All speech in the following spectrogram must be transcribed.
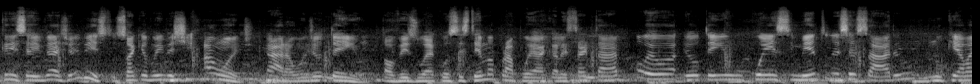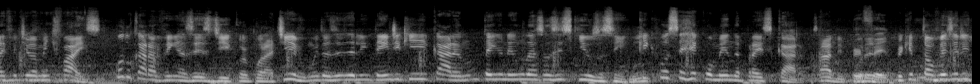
Cris, você investe? Eu invisto, só que eu vou investir aonde? Cara, onde eu tenho talvez o ecossistema para apoiar aquela startup, ou eu, eu tenho o conhecimento necessário no que ela efetivamente faz. Quando o cara vem, às vezes, de corporativo, muitas vezes ele entende que, cara, eu não tenho nenhuma dessas skills, assim. O que, que você recomenda para esse cara, sabe? Perfeito. Porque talvez ele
